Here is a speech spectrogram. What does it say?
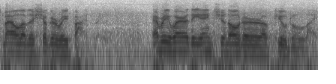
smell of the sugar refinery. Everywhere the ancient odor of feudal life.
